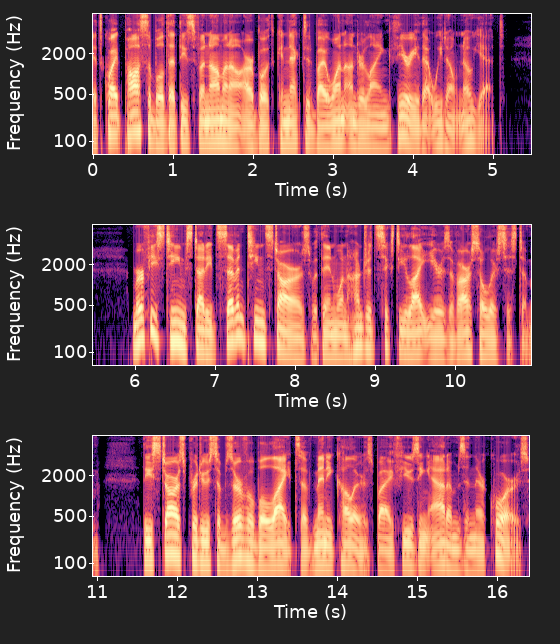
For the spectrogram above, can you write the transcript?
It's quite possible that these phenomena are both connected by one underlying theory that we don't know yet. Murphy's team studied 17 stars within 160 light years of our solar system. These stars produce observable light of many colors by fusing atoms in their cores.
